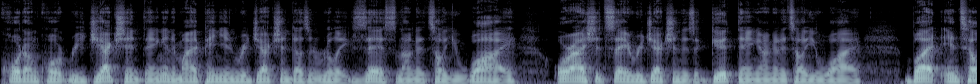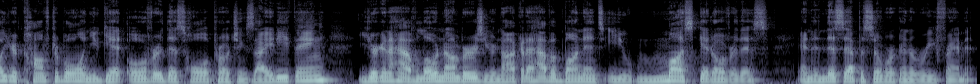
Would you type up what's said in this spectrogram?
quote unquote rejection thing. And in my opinion, rejection doesn't really exist. And I'm going to tell you why. Or I should say, rejection is a good thing. I'm going to tell you why. But until you're comfortable and you get over this whole approach anxiety thing, you're going to have low numbers. You're not going to have abundance. You must get over this. And in this episode, we're going to reframe it.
